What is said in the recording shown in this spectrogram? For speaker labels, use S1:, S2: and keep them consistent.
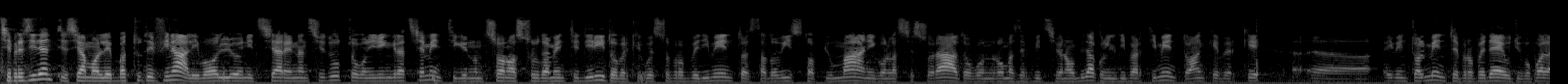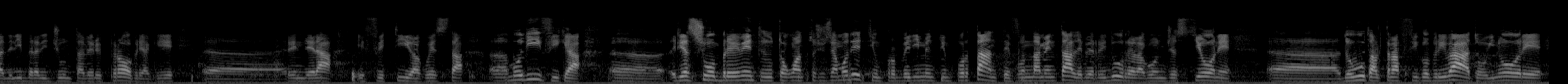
S1: Grazie Presidente, siamo alle battute finali, voglio iniziare innanzitutto con i ringraziamenti che non sono assolutamente di rito perché questo provvedimento è stato visto a più mani con l'assessorato, con Roma Servizi per la Mobilità, con il Dipartimento, anche perché eh, eventualmente propedeutico poi la delibera di giunta vera e propria che eh, renderà effettiva questa eh, modifica. Eh, riassumo brevemente tutto quanto ci siamo detti, un provvedimento importante, fondamentale per ridurre la congestione eh, dovuta al traffico privato in ore,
